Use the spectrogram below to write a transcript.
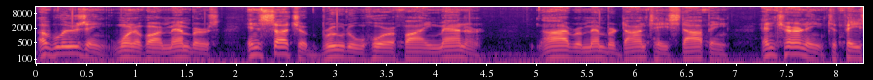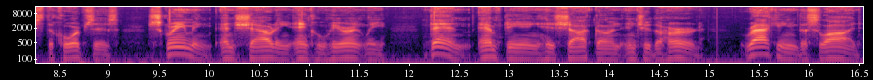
of losing one of our members in such a brutal, horrifying manner. I remember Dante stopping and turning to face the corpses, screaming and shouting incoherently, then emptying his shotgun into the herd, racking the slide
